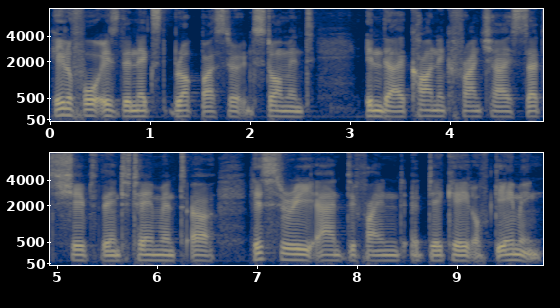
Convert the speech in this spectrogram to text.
Halo 4 is the next blockbuster installment in the iconic franchise that shaped the entertainment uh, history and defined a decade of gaming.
